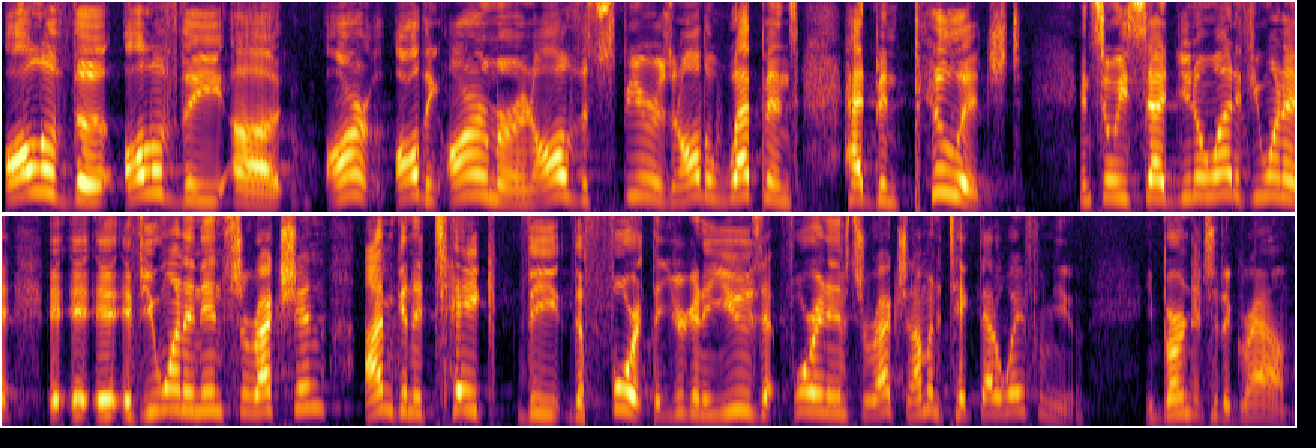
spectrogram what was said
all of the, all of the, uh, all the armor and all the spears and all the weapons had been pillaged and so he said, you know what? If you want to, if you want an insurrection, I'm going to take the, the fort that you're going to use for an insurrection. I'm going to take that away from you. He burned it to the ground.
